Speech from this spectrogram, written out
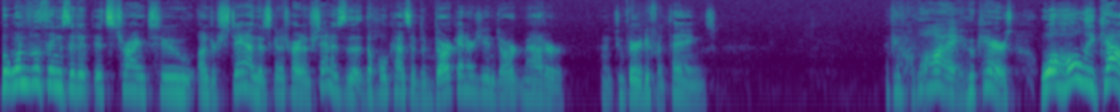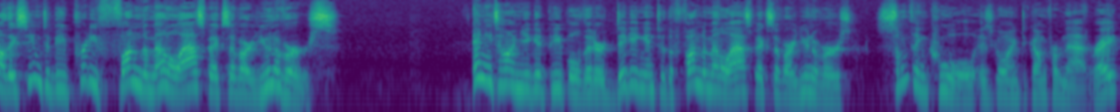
but one of the things that it, it's trying to understand, that it's going to try to understand, is the, the whole concept of dark energy and dark matter, uh, two very different things. Why? Who cares? Well, holy cow, they seem to be pretty fundamental aspects of our universe. Anytime you get people that are digging into the fundamental aspects of our universe, something cool is going to come from that, right?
